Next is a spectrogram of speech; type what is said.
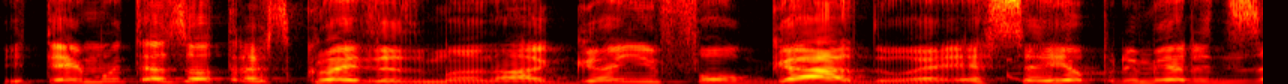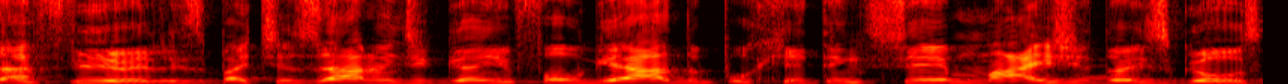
E tem muitas outras coisas, mano, ó, ganho folgado, é, esse aí é o primeiro desafio, eles batizaram de ganho folgado porque tem que ser mais de dois gols.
